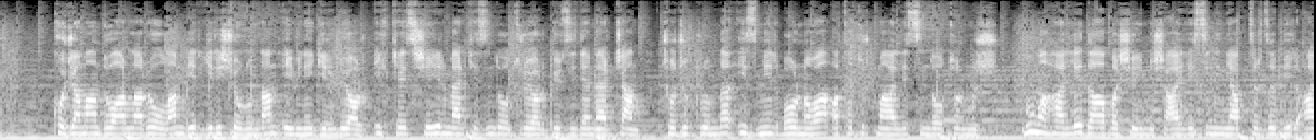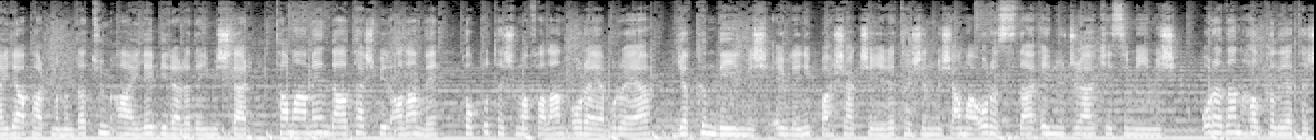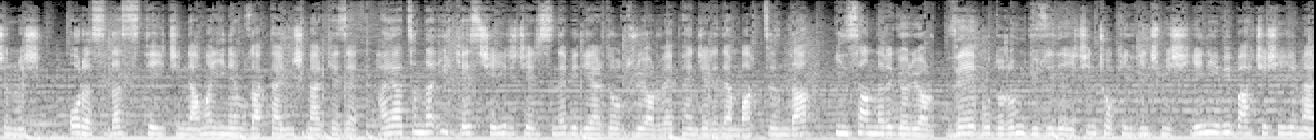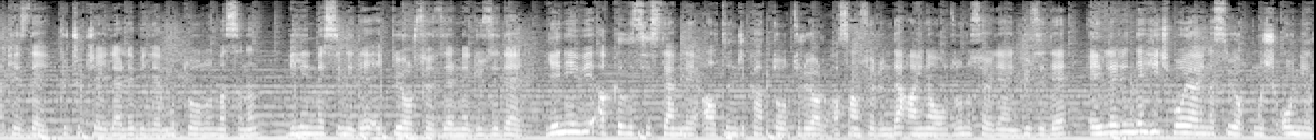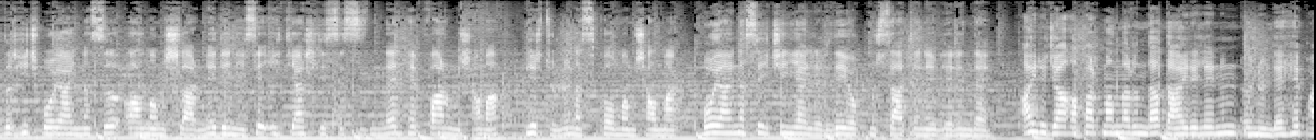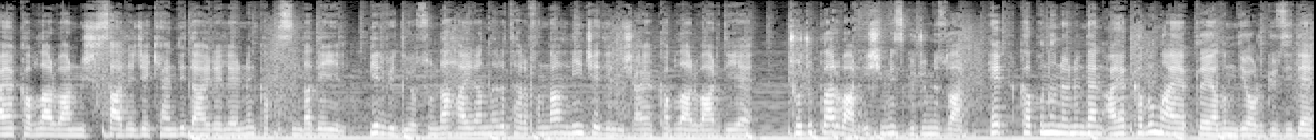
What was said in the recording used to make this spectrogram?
Kocaman duvarları olan bir giriş yolundan evine giriliyor. İlk kez şehir merkezinde oturuyor Güzide Mertcan. Çocukluğunda İzmir Bornova Atatürk Mahallesi'nde oturmuş. Bu mahalle dağ başıymış. Ailesinin yaptırdığı bir aile apartmanında tüm aile bir aradaymışlar. Tamamen dağtaş bir alan ve toplu taşıma falan oraya buraya yakın değilmiş. Evlenip Başakşehir'e taşınmış ama orası da en ücra kesimiymiş. Oradan Halkalı'ya taşınmış. Orası da site içinde ama yine uzaktaymış merkeze. Hayatında ilk kez şehir içerisinde bir yerde oturuyor ve pencereden baktığında insanları görüyor ve bu durum Güzide için çok ilginçmiş. Yeni evi Bahçeşehir merkezde. Küçük şeylerle bile mutlu olunmasının bilinmesini de ekliyor sözlerine Güzide. Yeni evi akıllı sistemli 6. katta oturuyor. Asansöründe ayna olduğunu söyleyen Güzide, evlerinde hiç boy aynası yokmuş. 10 yıldır hiç boy aynası almamışlar. Nedeni ise ihtiyaç listesinde hep varmış ama bir türlü nasip olmamış almak. Boy aynası için yerleri de yokmuş zaten evlerinde. Ayrıca apartmanlarında dairelerinin önünde hep ayakkabılar varmış. Sadece kendi dairelerinin kapısında değil. Bir videosunda hayranları tarafından linç edilmiş ayakkabılar var diye. Çocuklar var, işimiz gücümüz var. Hep kapının önünden ayakkabı mı ayaklayalım diyor Güzide.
